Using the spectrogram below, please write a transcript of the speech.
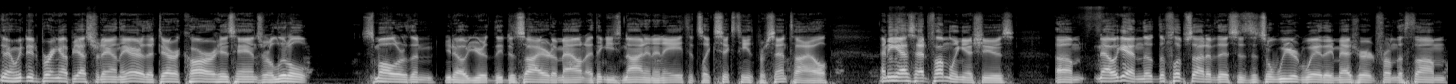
Yeah, we did bring up yesterday on the air that Derek Carr, his hands are a little smaller than you know your the desired amount. I think he's nine and an eighth. It's like 16th percentile, and he has had fumbling issues. Um, now, again, the, the flip side of this is it's a weird way they measure it from the thumb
